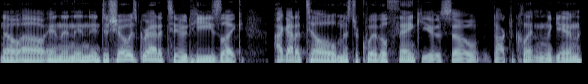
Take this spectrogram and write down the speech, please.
no, uh, and then and, and to show his gratitude, he's like, I gotta tell Mister Quiggle thank you. So Doctor Clinton again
